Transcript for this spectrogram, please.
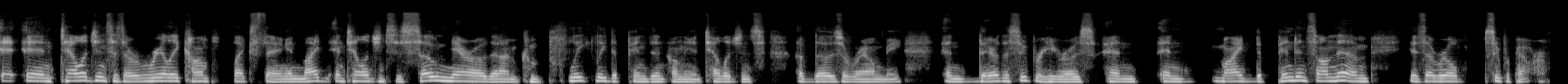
it, intelligence is a really complex thing, and my intelligence is so narrow that I'm completely dependent on the intelligence of those around me, and they're the superheroes, and and my dependence on them is a real superpower.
